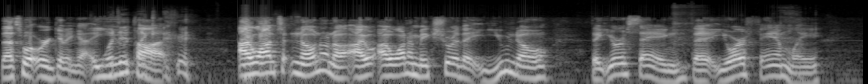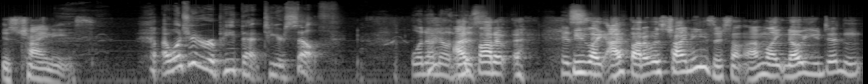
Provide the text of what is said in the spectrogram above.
that's what we're getting at. You did, thought. like- I want to no no no. I I want to make sure that you know that you're saying that your family is Chinese. I want you to repeat that to yourself. well, no, no. I his- thought it. his- He's like, I thought it was Chinese or something. I'm like, no, you didn't.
